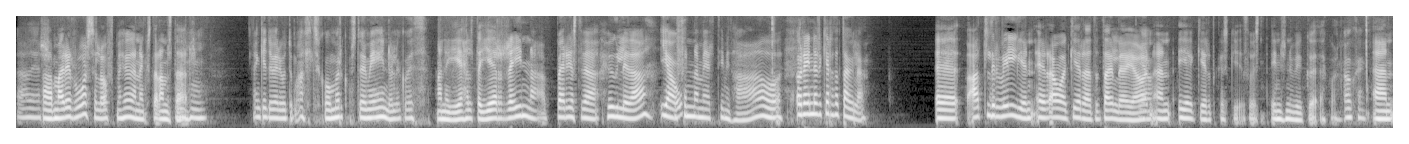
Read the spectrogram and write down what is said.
það er að maður er rosalega oft með hugan ekstra annar staðar. Mhm. hann getur verið út um allt sko, og mörgum stöðum í einu líka við. Þannig ég held að ég reyna að berjast við að hugliða Já. og finna mér tími í það og og reynir að gera það daglega uh, allir viljin er á að gera þetta daglega já, Já. En, en ég ger þetta kannski, veist, einu sinni í viku eða eitthvað ok, en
